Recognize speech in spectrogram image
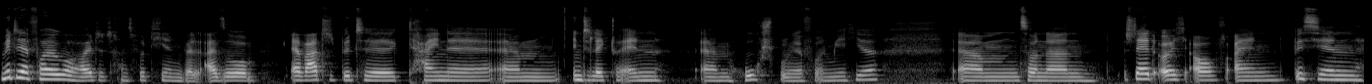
mit der Folge heute transportieren will. Also erwartet bitte keine ähm, intellektuellen ähm, Hochsprünge von mir hier, ähm, sondern stellt euch auf ein bisschen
